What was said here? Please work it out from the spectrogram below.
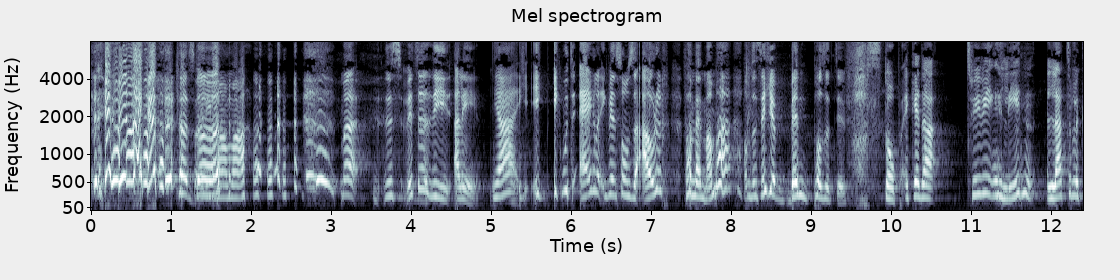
toch. Dat Sorry, mama. Maar, dus, weet je, die, allee, ja, ik- ik, moet eigenlijk, ik ben soms de ouder van mijn mama om te zeggen, ben positief. Stop. Ik heb dat twee weken geleden letterlijk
